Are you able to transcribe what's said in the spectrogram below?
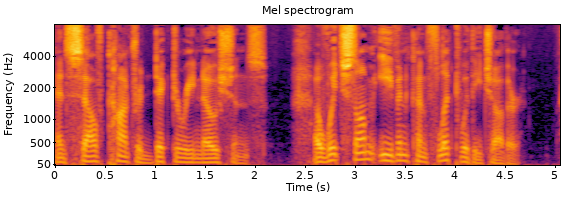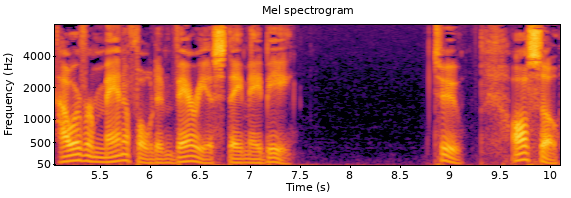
and self contradictory notions, of which some even conflict with each other, however manifold and various they may be. 2. Also,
